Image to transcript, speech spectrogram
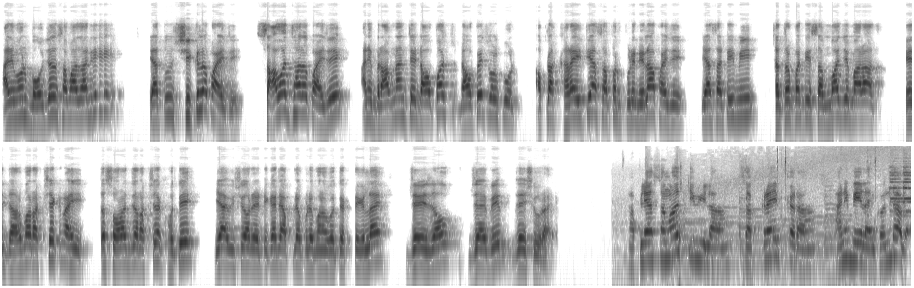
आणि म्हणून बहुजन समाजाने यातून शिकलं पाहिजे सावध झालं पाहिजे आणि ब्राह्मणांचे डावपाच डावपेच ओळखून आपला खरा इतिहास आपण पुढे नेला पाहिजे. यासाठी मी छत्रपती संभाजी महाराज हे धर्मरक्षक नाही तर स्वराज्य रक्षक होते. या विषयावर या ठिकाणी आपल्या पुढे मनोगत व्यक्त केलाय. जय जाऊ जय भीम जय शिवराय. आपल्या समाज टीव्हीला सबस्क्राईब करा आणि बेल ऐकून दाबा.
